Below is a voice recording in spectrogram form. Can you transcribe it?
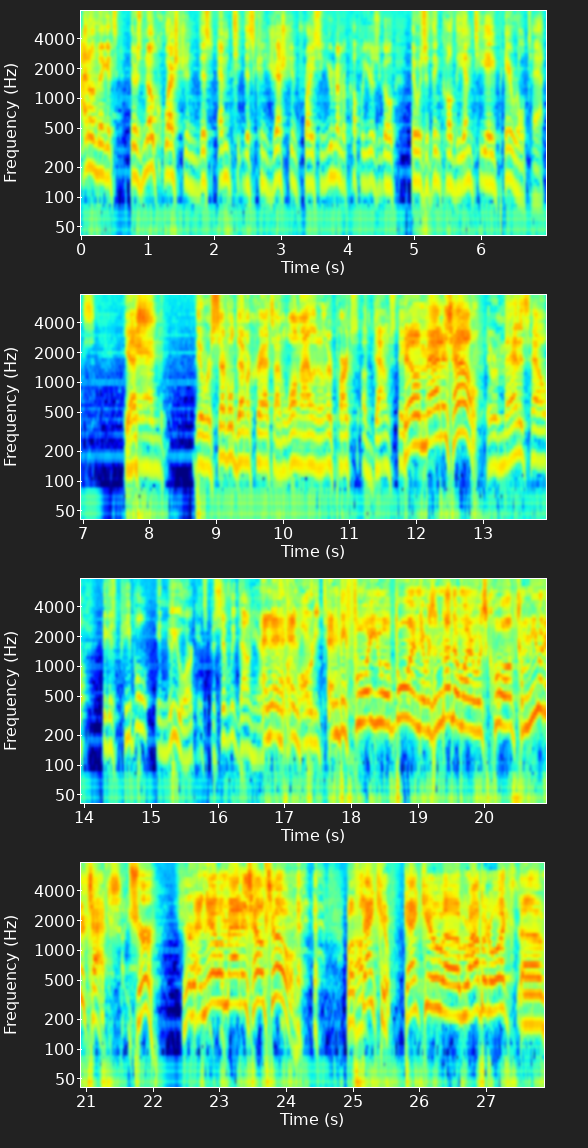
I don't think it's there's no question this MT this congestion pricing. You remember a couple years ago there was a thing called the MTA payroll tax. Yes. And there were several Democrats on Long Island and other parts of downstate. They were mad as hell. They were mad as hell because people in New York and specifically down here and, and, already taxed. And before you were born, there was another one that was called commuter tax. Sure, sure. And they were mad as hell too. well, well, thank you, thank you, uh, Robert Ortt, uh,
